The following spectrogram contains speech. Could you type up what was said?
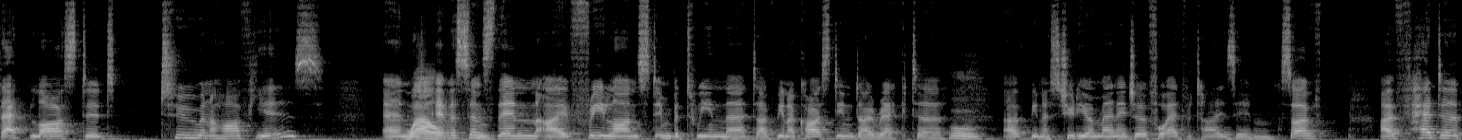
That lasted two and a half years. And Wow. ever since then, I've freelanced in between that. I've been a casting director. Mm. I've been a studio manager for advertising. So I've, I've had a,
